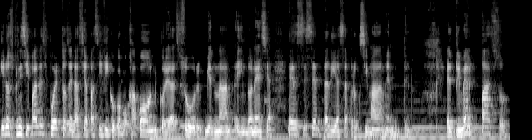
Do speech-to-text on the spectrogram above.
y los principales puertos del Asia-Pacífico como Japón, Corea del Sur, Vietnam e Indonesia en 60 días aproximadamente. El primer paso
